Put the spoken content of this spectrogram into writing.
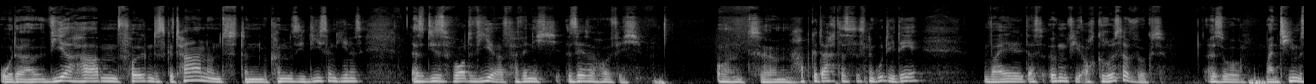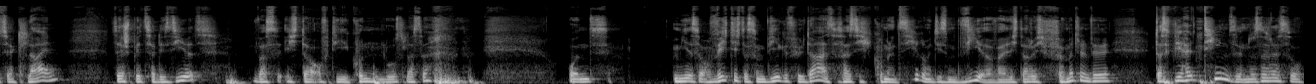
Oder wir haben Folgendes getan und dann bekommen Sie dies und jenes. Also dieses Wort wir verwende ich sehr, sehr häufig. Und ähm, habe gedacht, das ist eine gute Idee, weil das irgendwie auch größer wirkt. Also mein Team ist sehr klein, sehr spezialisiert, was ich da auf die Kunden loslasse. Und mir ist auch wichtig, dass so ein Wir-Gefühl da ist. Das heißt, ich kommuniziere mit diesem Wir, weil ich dadurch vermitteln will, dass wir halt ein Team sind. Das ist halt so.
